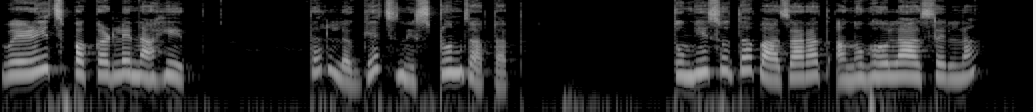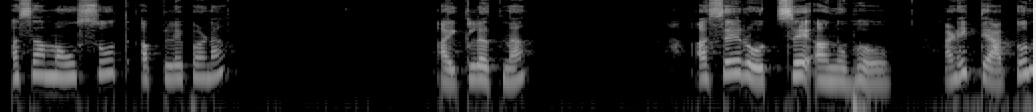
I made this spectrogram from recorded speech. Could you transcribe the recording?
वेळीच पकडले नाहीत तर लगेच निसटून जातात. तुम्ही सुद्धा बाजारात अनुभवला असेल ना? असा मौसूत आपलेपणा? ऐकलत ना? असे रोजचे अनुभव आणि त्यातून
